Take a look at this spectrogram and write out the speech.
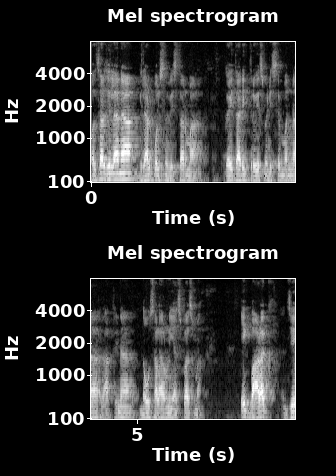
વલસાડ જિલ્લાના ભિલાડ પોલીસના વિસ્તારમાં ગઈ તારીખ ત્રેવીસમી ડિસેમ્બરના રાત્રિના નવ શાળાઓની આસપાસમાં એક બાળક જે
